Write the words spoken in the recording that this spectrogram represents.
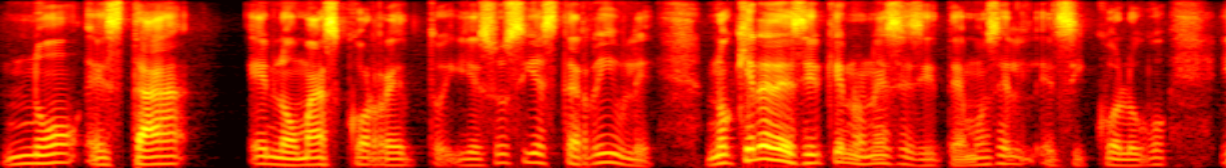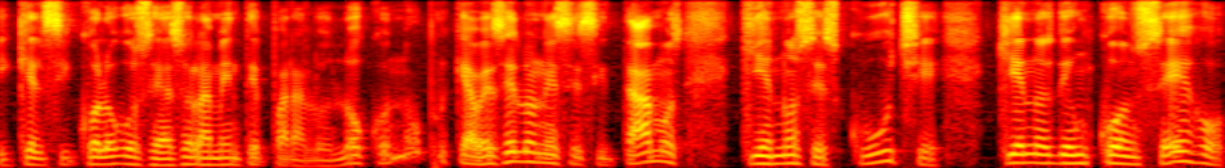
no está en lo más correcto. Y eso sí es terrible. No quiere decir que no necesitemos el, psicólogo y que el psicólogo sea solamente para los locos. No, porque a veces lo necesitamos. Quien nos escuche, quien nos dé un consejo,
